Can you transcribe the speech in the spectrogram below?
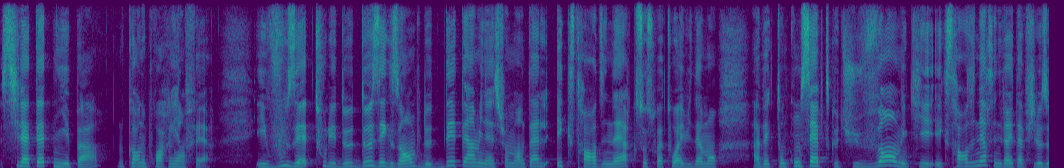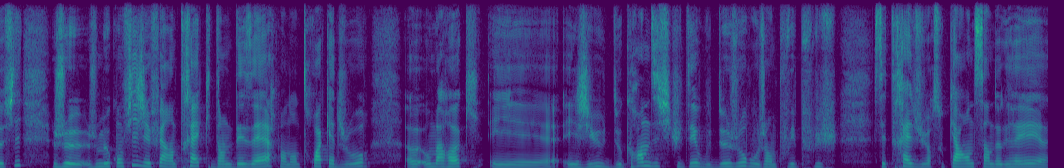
si la tête n'y est pas, le corps ne pourra rien faire. Et vous êtes tous les deux deux exemples de détermination mentale extraordinaire, que ce soit toi évidemment avec ton concept que tu vends, mais qui est extraordinaire, c'est une véritable philosophie. Je, je me confie, j'ai fait un trek dans le désert pendant 3-4 jours euh, au Maroc et, et j'ai eu de grandes difficultés au bout de deux jours où j'en pouvais plus. C'est très dur, sous 45 degrés. euh,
